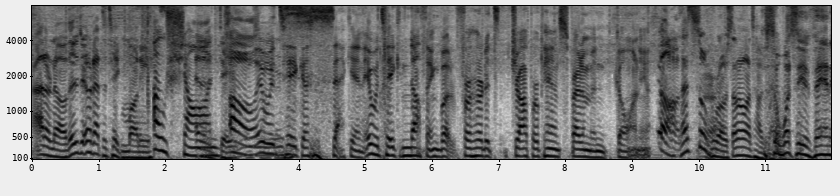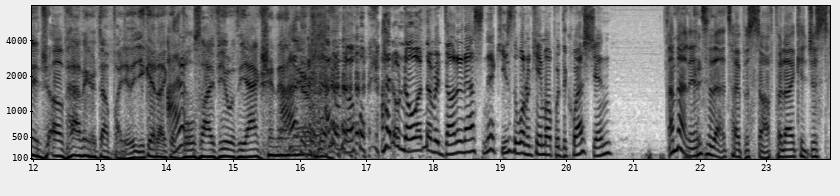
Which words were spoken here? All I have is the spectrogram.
I don't know. They they would have to take money. Oh, Sean. And a date. Oh, it would take a second. It would take nothing but for her to t- drop her pants, spread them, and go on you. Oh, that's so gross. I don't want to talk about So it. what's the advantage of having her dump on you? That you get like I a don't- bullseye view of the action down I there? don't, I don't know. I don't know. I've never done it. Ask Nick. He's the one who came up with the question. I'm not into that type of stuff, but I could just,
